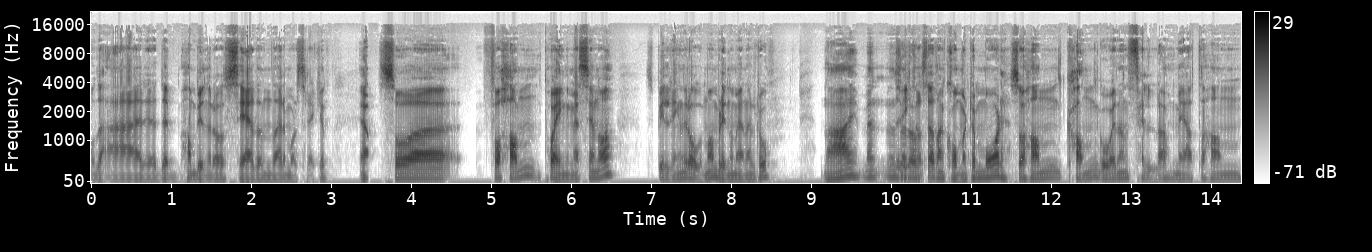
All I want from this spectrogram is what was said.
Og det er, det, han begynner å se den der målstreken. Ja. Så eh, for han, poengmessig nå, spiller ingen rolle om han blir nummer én eller to. Nei, men, men Det viktigste er at han kommer til mål, så han kan gå i den fella med at han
